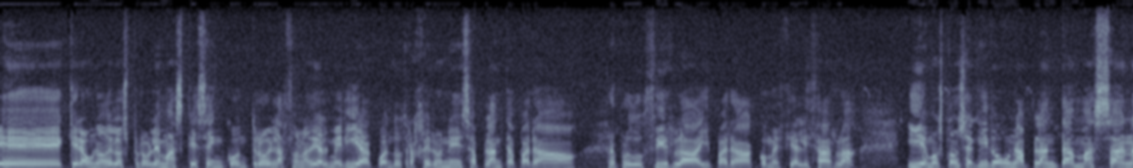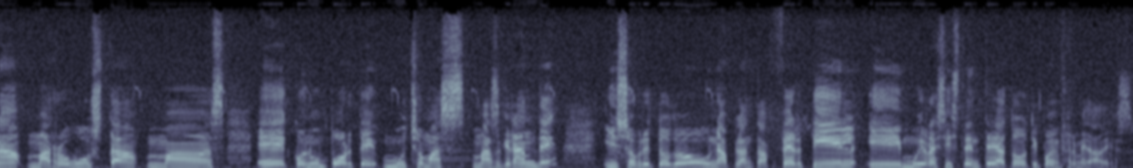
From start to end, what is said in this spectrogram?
eh, que era uno de los problemas que se encontró en la zona de Almería cuando trajeron esa planta para reproducirla y para comercializarla y hemos conseguido una planta más sana, más robusta, más, eh, con un porte mucho más, más grande y sobre todo una planta fértil y muy resistente a todo tipo de enfermedades.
